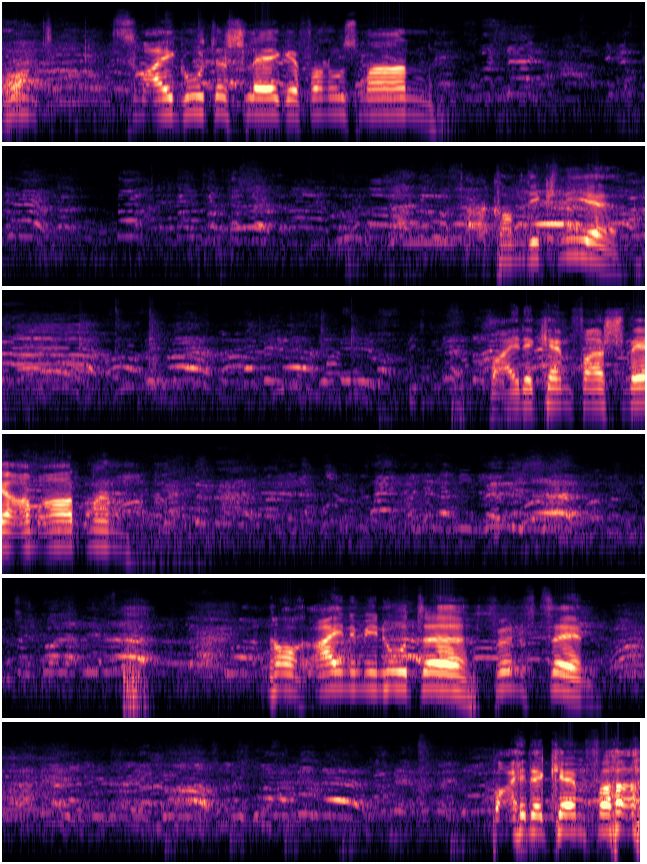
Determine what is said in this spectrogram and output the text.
Und zwei gute Schläge von Usman. Kommen die Knie. Beide Kämpfer schwer am Atmen. Noch eine Minute 15. Beide Kämpfer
